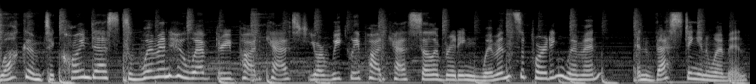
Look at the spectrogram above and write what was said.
Welcome to Coindesk's Women Who Web3 podcast, your weekly podcast celebrating women supporting women, investing in women,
